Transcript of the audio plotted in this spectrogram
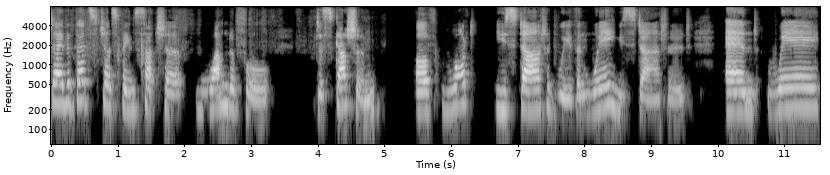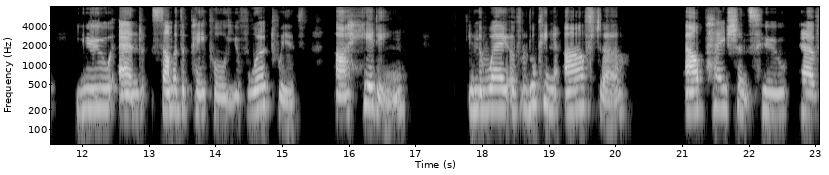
David, that's just been such a wonderful discussion of what you started with and where you started and where you and some of the people you've worked with are heading in the way of looking after our patients who have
